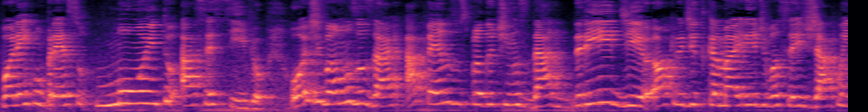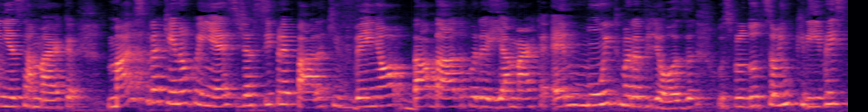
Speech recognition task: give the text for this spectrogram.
Porém com preço muito acessível. Hoje vamos usar apenas os produtinhos da Drid. Eu acredito que a maioria de vocês já conhece a marca Mas pra quem não conhece, já se prepara que vem ó babado por aí. A marca é muito maravilhosa. Os produtos são incríveis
